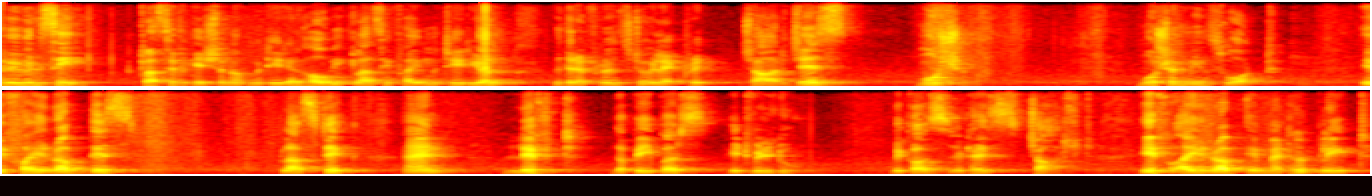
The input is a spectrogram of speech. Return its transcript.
we will see classification of material, how we classify material with reference to electric charges, motion. Motion means what? If I rub this plastic and lift the papers, it will do because it has charged. If I rub a metal plate,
